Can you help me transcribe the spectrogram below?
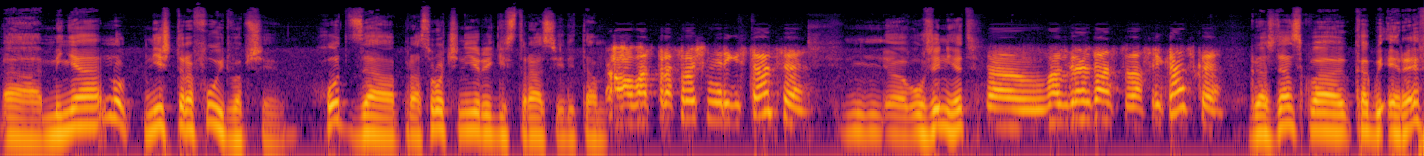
А, Меня ну, не штрафуют вообще. Хоть за просроченную регистрацию или там... А у вас просроченная регистрация? Э, Уже нет. А, у вас гражданство африканское? Гражданство как бы РФ.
